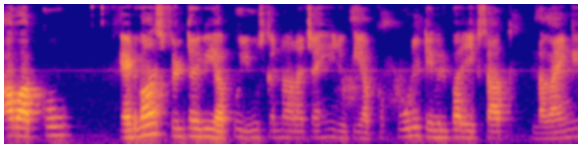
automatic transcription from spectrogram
अब आपको एडवांस फ़िल्टर भी आपको यूज़ करना आना चाहिए, जो कि आपको पूरी टेबल पर एक साथ लगाएँगे।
